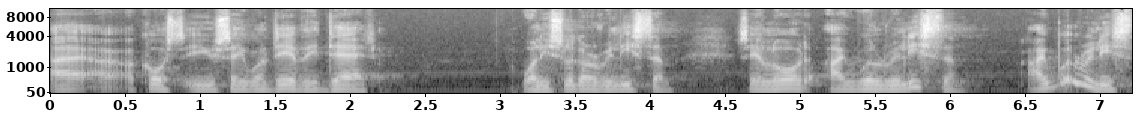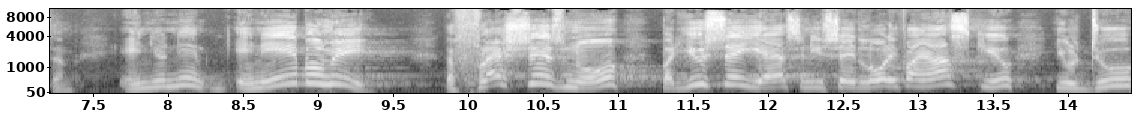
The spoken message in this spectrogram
uh, of course, you say, well, Dave, they're dead. Well, you still got to release them. Say, Lord, I will release them. I will release them in your name. Enable me. The flesh says no, but you say yes, and you say, Lord, if I ask you, you'll do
